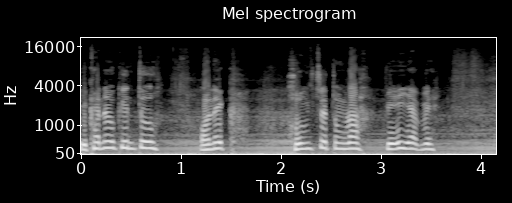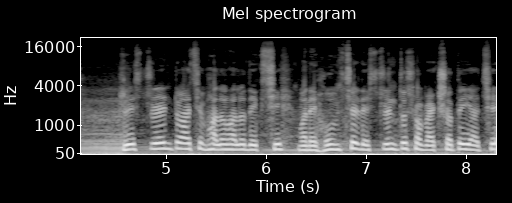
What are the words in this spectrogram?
এখানেও কিন্তু অনেক হোমস্টে তোমরা পেয়ে যাবে। রেস্টুরেন্টও আছে, ভালো ভালো দেখছি। মানে হোমস্টে রেস্টুরেন্ট তো সব একসাথেই আছে।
